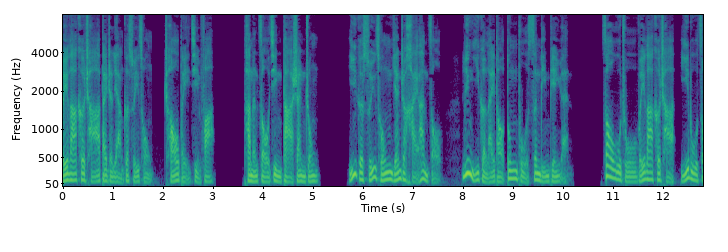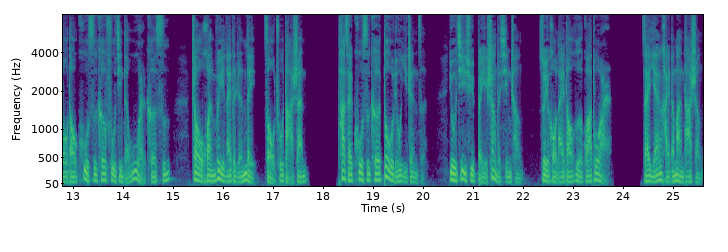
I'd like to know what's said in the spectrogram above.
维拉科查带着两个随从朝北进发，他们走进大山中，一个随从沿着海岸走。另一个来到东部森林边缘，造物主维拉科查一路走到库斯科附近的乌尔科斯，召唤未来的人类走出大山。他在库斯科逗留一阵子，又继续北上的行程，最后来到厄瓜多尔。在沿海的曼达省，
